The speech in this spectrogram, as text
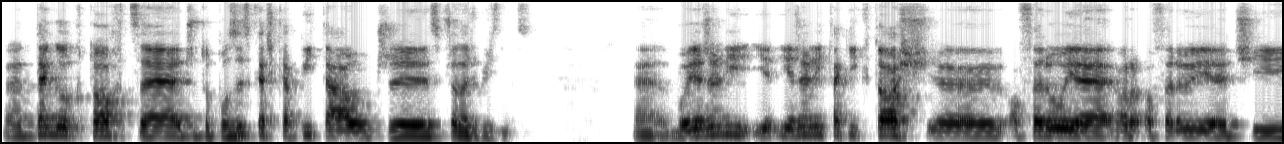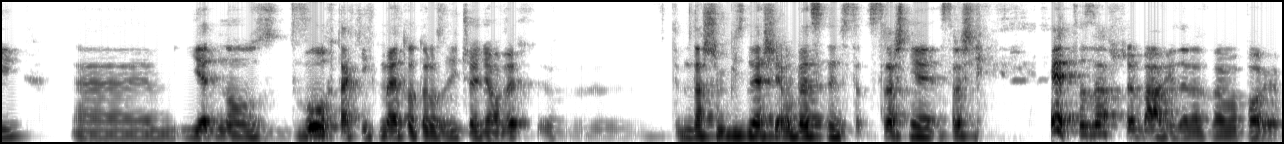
e, tego, kto chce, czy to pozyskać kapitał, czy sprzedać biznes. E, bo jeżeli, jeżeli taki ktoś oferuje, oferuje ci jedną z dwóch takich metod rozliczeniowych w tym naszym biznesie obecnym, strasznie, strasznie to zawsze bawi, zaraz Wam opowiem.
